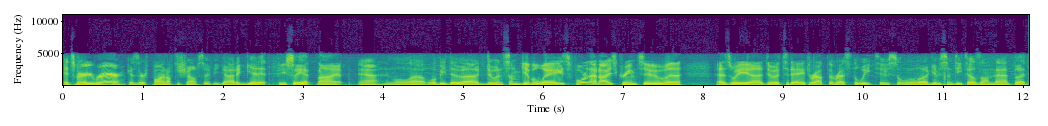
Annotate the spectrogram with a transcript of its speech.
it's very rare because they're flying off the shelf. So if you got to get it. If you see it, buy it. Yeah, and we'll uh, we'll be do, uh, doing some giveaways for that ice cream too. Uh, as we uh, do it today throughout the rest of the week too, so we'll uh, give you some details on that. But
